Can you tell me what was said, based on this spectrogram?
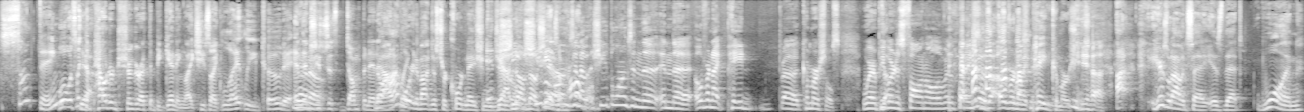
something. Well, it was like Yeah. the powdered sugar at the beginning. Like she's like lightly coated, and No, then no. she's just dumping it No, out. I'm like, worried about just her coordination in It- general. no, no, she has a belongs in problem. she belongs in the in the overnight paid uh, commercials where people are just falling all over the place. you know the overnight paid commercials. Yeah. I, here's what I would say is that one,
